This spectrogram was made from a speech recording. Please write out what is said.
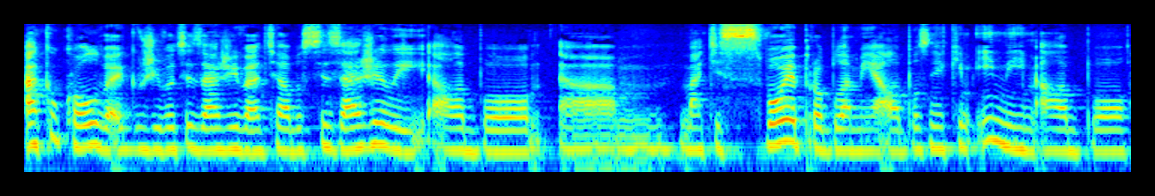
akúkoľvek v živote zažívate, alebo ste zažili, alebo um, máte svoje problémy, alebo s niekým iným, alebo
